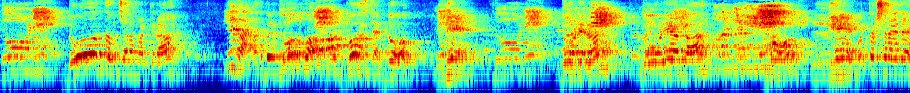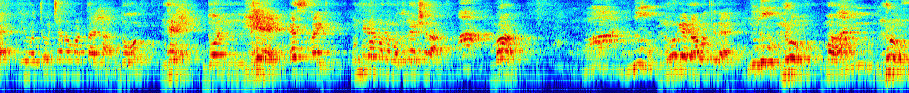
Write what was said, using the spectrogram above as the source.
ದೋಣೆ. ದೋ ಅಂತ ಉಚ್ಚಾರ ಮಾಡ್ತೀರಾ? ಇಲ್ಲ ಅದು ಬರೀ ದೋ ದೋ ಅಷ್ಟೇ ದೋ. ನೇ. ದೋಣೆ. ದೋಣೆನ ದೋಣೆ ಅಲ್ಲ? ದೋ. ನೇ. ಒತ್ತಕ್ಷರ ಇದೆ. ನೀವು ಒತ್ತು ಉಚ್ಚಾರ ಮಾಡ್ತಾ ಇಲ್ಲ. ದೋ. ನೆ. ದೊನ್ನೆ ಎಸ್ ರೈಟ್. ಮುಂದಿನ ಪದ ಮೊದಲನೇ ಅಕ್ಷರ. ಮಾ. ನೂಗೆ ನಾವತ್ತಿದೆ. ನು. ಮ. ನು.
